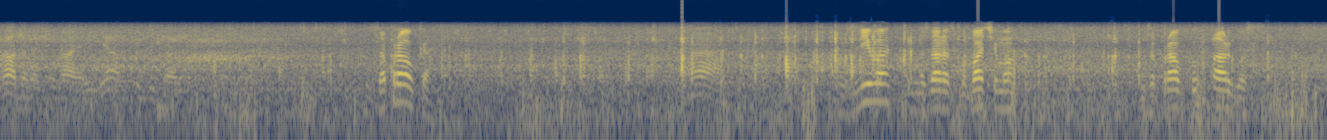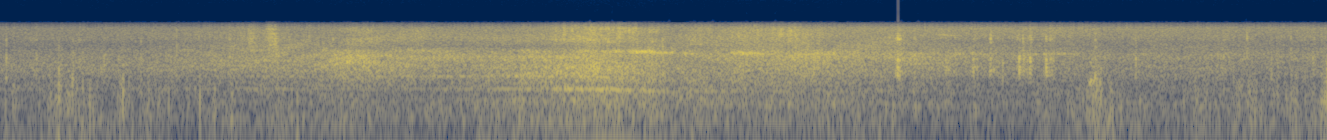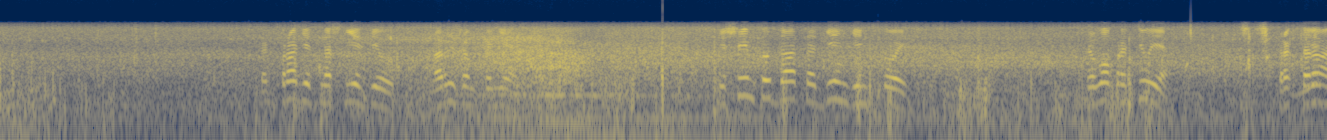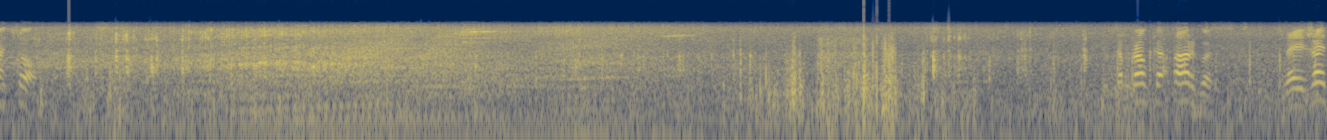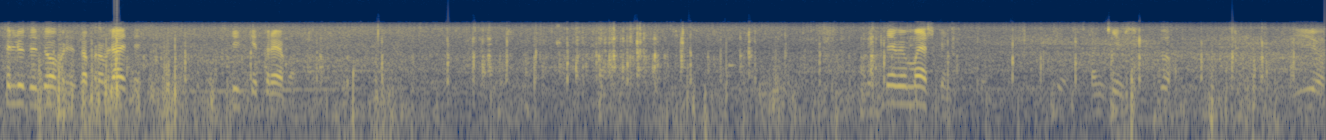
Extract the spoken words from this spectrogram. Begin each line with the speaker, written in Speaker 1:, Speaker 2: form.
Speaker 1: бригада починає, і я собі кажу.
Speaker 2: Заправка.
Speaker 1: А,
Speaker 2: Зліва ми зараз побачимо заправку Argos. прадед наш ездил на рыжем коне. Спешим куда-то, день-деньской. Село працює. Трактора.
Speaker 1: Є пішов.
Speaker 2: Заправка Аргос. Заїжджайте, люди добрі, заправляйтесь скільки треба. Місцеві мешканці. Панківщина.
Speaker 1: Є.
